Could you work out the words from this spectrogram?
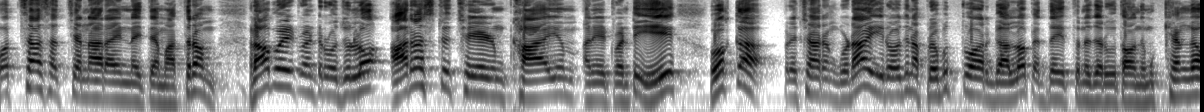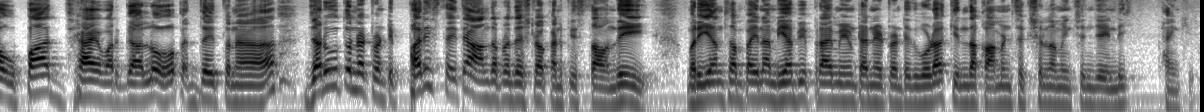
బొత్స సత్యనారాయణ అయితే మాత్రం రాబోయేటువంటి రోజుల్లో అరెస్ట్ చేయడం ఖాయం అనేటువంటి ఒక ప్రచారం కూడా ఈ రోజున ప్రభుత్వ వర్గాల్లో పెద్ద ఎత్తున జరుగుతూ ఉంది. ముఖ్యంగా ఉపాధ్యాయ వర్గాల్లో పెద్ద ఎత్తున జరుగుతున్నటువంటి పరిస్థితి అయితే ఆంధ్రప్రదేశ్లో కనిపిస్తూ ఉంది. మరి ఈ అంశంపైన మీ అభిప్రాయం ఏమిటనేటువంటిది కూడా కింద కామెంట్ సెక్షన్లో మెన్షన్ చేయండి. థ్యాంక్ యూ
